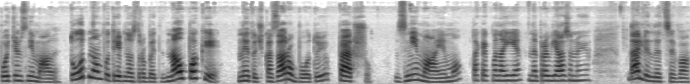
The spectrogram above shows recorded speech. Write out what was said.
потім знімали. Тут нам потрібно зробити навпаки, ниточка за роботою. Першу знімаємо, так як вона є непров'язаною. Далі лицева.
